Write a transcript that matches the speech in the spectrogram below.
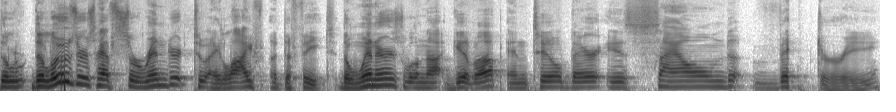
The, the losers have surrendered to a life of defeat. The winners will not give up until there is sound victory.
